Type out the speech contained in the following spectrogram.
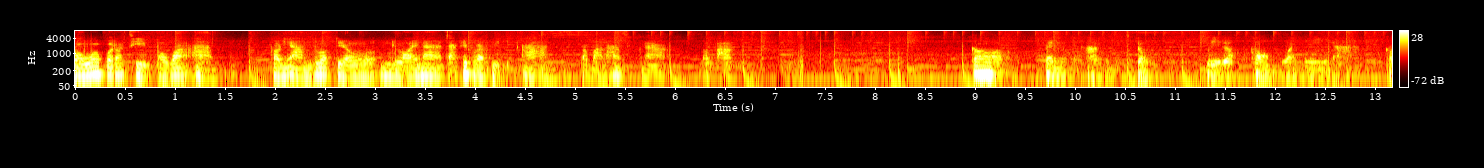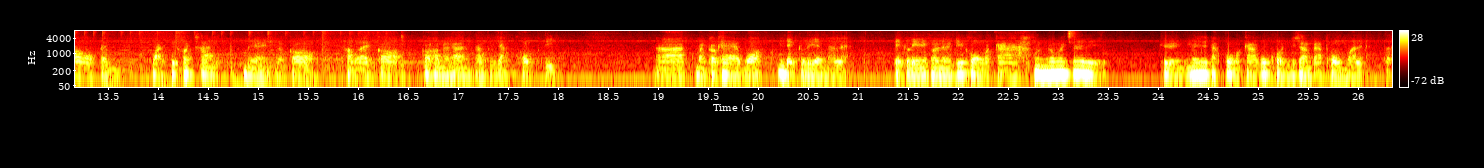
over productive เพราะว่าอ่านตอนนี้อ่านรวบเดียวร้อยหน้าจากที่ปกติอ่านประมาณ 50 หน้าเราพัก ก็เป็นอันจบวีล็อกของวันนี้นะฮะก็เป็นวันที่ค่อนข้างเหนื่อย แล้วก็ทำอะไรก็ก็ค่อนข้างทำทุกอย่างครบดี อ่ามันก็แค่วอล์กเด็กเรียนนั่นแหละ เด็กเรียนคนหนึ่งที่โกงปากกา มันก็ไม่ใช่ คือไม่ใช่นักโกงปากกาผู้คนที่ทำแบบผมมาแหละแต่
